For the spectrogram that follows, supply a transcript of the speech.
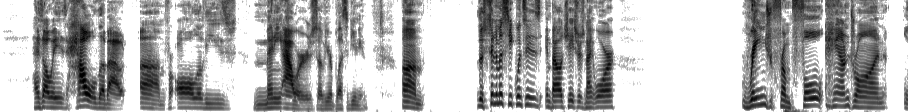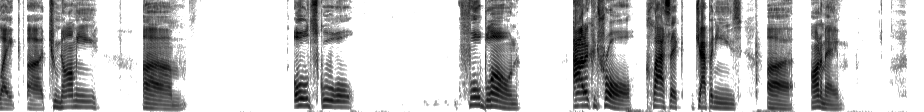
has always howled about um, for all of these many hours of your blessed union. Um, the cinema sequences in Battle Chasers Night War range from full hand drawn like uh Toonami um old school full blown out of control classic Japanese uh anime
